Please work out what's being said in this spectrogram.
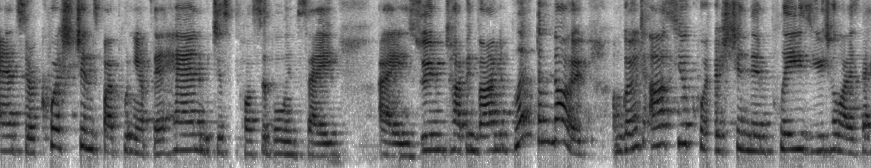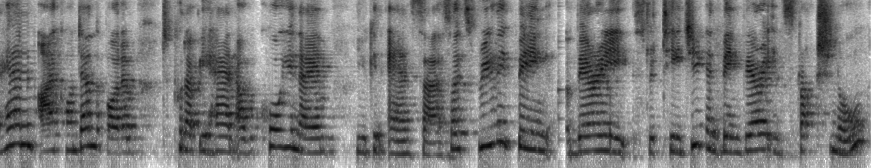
answer questions by putting up their hand, which is possible in say a Zoom type environment, let them know. I'm going to ask you a question, then please utilize the hand icon down the bottom to put up your hand. I will call your name, you can answer. So it's really being very strategic and being very instructional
